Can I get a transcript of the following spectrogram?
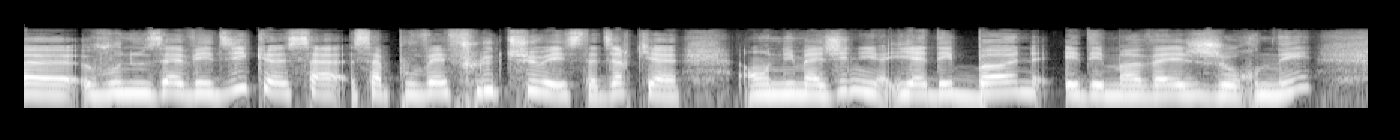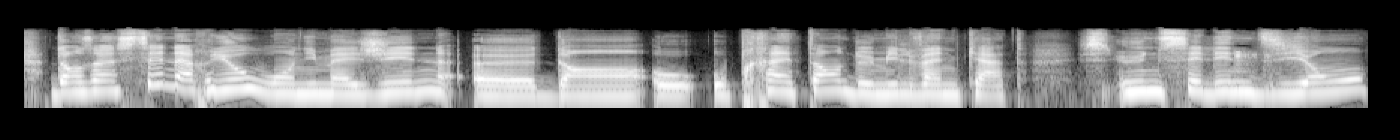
Euh, vous nous avez dit que ça, ça pouvait fluctuer, c'est-à-dire qu'on imagine il y a des bonnes et des mauvaises journées. Dans un scénario où on imagine euh, dans au, au, printemps 2024 une Céline Dion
